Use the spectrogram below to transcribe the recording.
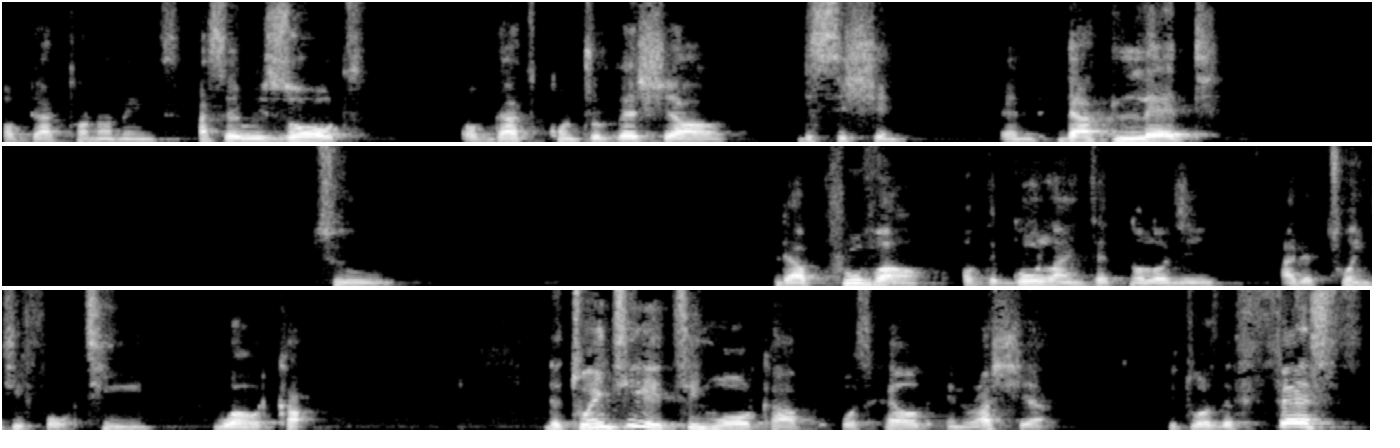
of that tournament as a result of that controversial decision. And that led to the approval of the goal line technology at the 2014 World Cup. The 2018 World Cup was held in Russia. It was the first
